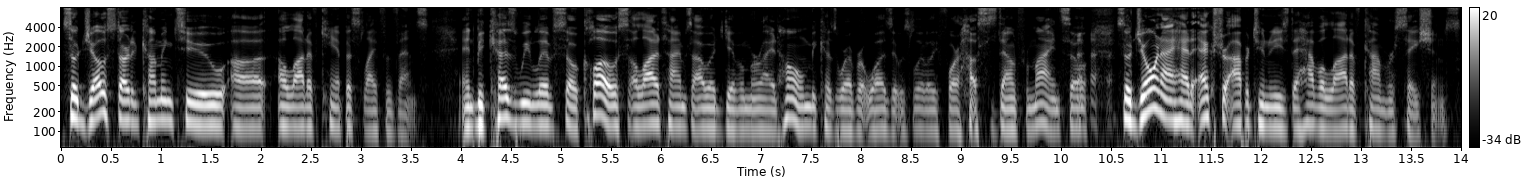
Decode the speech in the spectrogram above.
so Joe started coming to uh, a lot of campus life events, and because we lived so close, a lot of times I would give him a ride home because wherever it was, it was literally four houses down from mine. So, so Joe and I had extra opportunities to have a lot of conversations,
